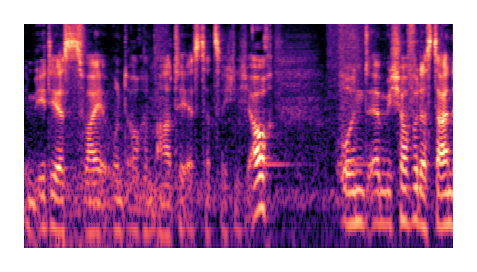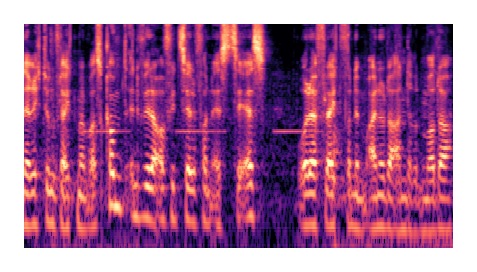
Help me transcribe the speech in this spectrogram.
Im ETS 2 und auch im ATS tatsächlich auch. Und ähm, ich hoffe, dass da in der Richtung vielleicht mal was kommt. Entweder offiziell von SCS oder vielleicht von dem ein oder anderen Modder.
